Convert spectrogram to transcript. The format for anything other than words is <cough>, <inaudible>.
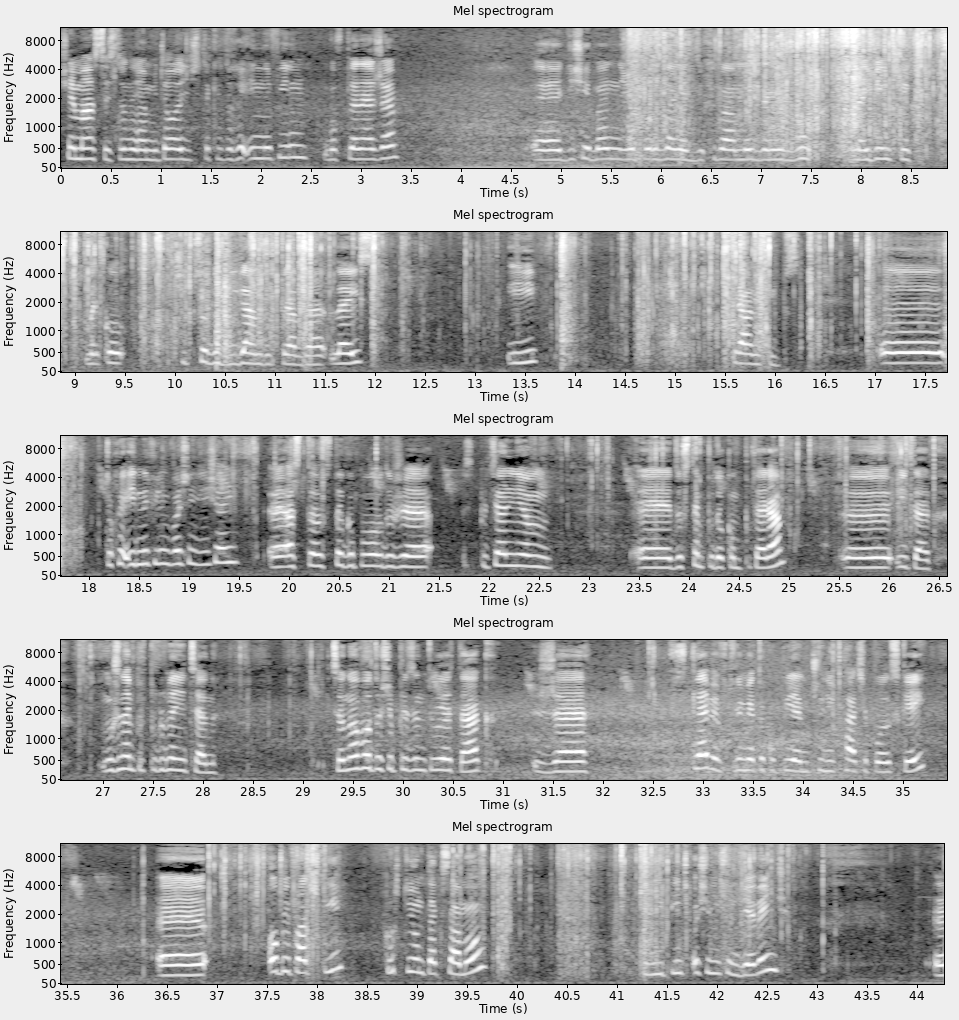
Siema, z tej strony ja to dziś taki trochę inny film, bo w plenerze. E, dzisiaj będzie porównanie chyba moim zdaniem dwóch największych marko chipsowych gigantów, prawda? Lays i Crunch Chips. E, trochę inny film właśnie dzisiaj, e, a to z tego powodu, że specjalnie nie mam e, dostępu do komputera. E, I tak, może najpierw porównanie cen. Cenowo to się prezentuje tak, że w sklepie, w którym ja to kupiłem, czyli w chacie polskiej, e, obie paczki kosztują tak samo, czyli 5,89, e,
